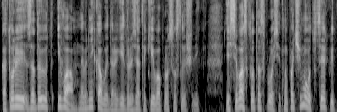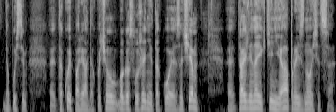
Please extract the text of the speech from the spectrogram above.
которые задают и вам. Наверняка вы, дорогие друзья, такие вопросы слышали. Если вас кто-то спросит, ну почему вот в церкви, допустим, э, такой порядок, почему богослужение такое, зачем э, та или иная иктинья произносится,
